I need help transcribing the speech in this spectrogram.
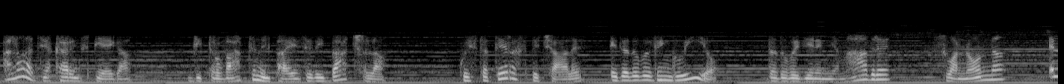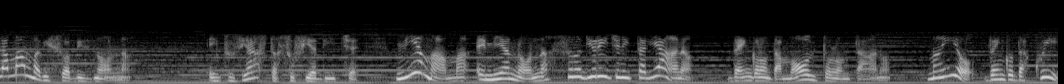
Allora zia Karen spiega, vi trovate nel paese dei Bachelor. Questa terra speciale è da dove vengo io, da dove viene mia madre, sua nonna e la mamma di sua bisnonna. Entusiasta Sofia dice, mia mamma e mia nonna sono di origine italiana, vengono da molto lontano, ma io vengo da qui.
